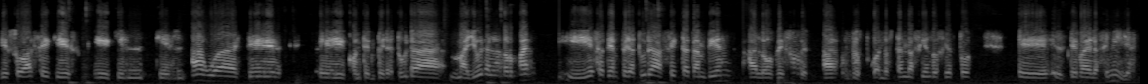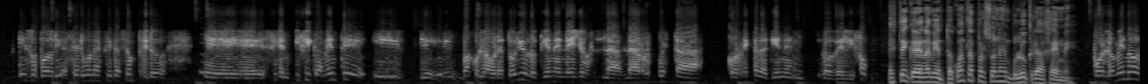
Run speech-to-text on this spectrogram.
Eso hace que, que, el, que el agua esté eh, con temperatura mayor a la normal y esa temperatura afecta también a los desórdenes, cuando, están naciendo, ¿cierto?, eh, el tema de las semillas. Eso podría ser una explicación, pero eh, científicamente y, bajo el laboratorio lo tienen ellos, la, la respuesta correcta la tienen los del IFOP. Este encadenamiento, ¿a cuántas personas involucra, Jaime? Por lo menos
